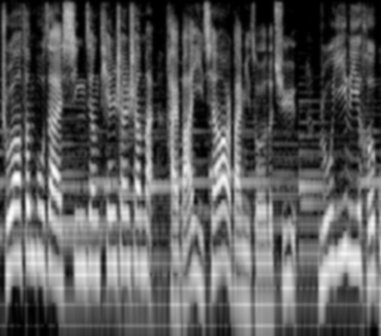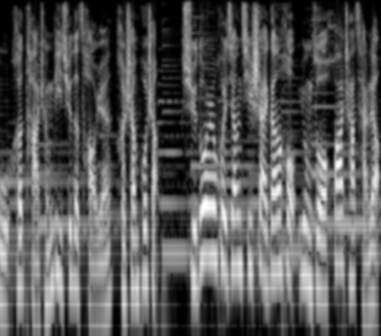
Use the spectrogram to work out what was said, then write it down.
主要分布在新疆天山山脉海拔一千二百米左右的区域，如伊犁河谷和塔城地区的草原和山坡上。许多人会将其晒干后用作花茶材料，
